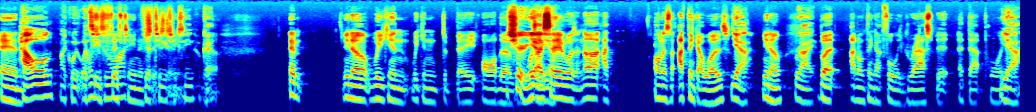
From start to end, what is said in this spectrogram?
And how old? Like what, what season? Fifteen or 15 16. or sixteen. Okay. Yeah. And you know we can we can debate all the sure. Was yeah, I yeah. saved? Was I not? I honestly I think I was. Yeah. You know. Right. But I don't think I fully grasped it at that point. Yeah.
